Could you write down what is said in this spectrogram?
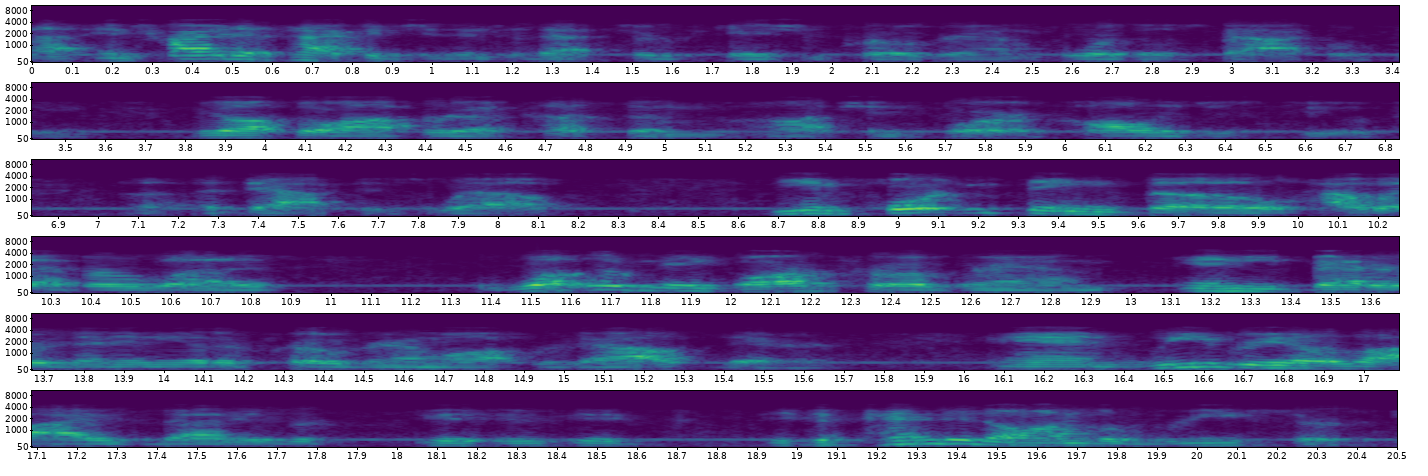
uh, and try to package it into that certification program for those faculty. We also offer a custom option for our colleges to uh, adapt as well. The important thing though, however, was what would make our program any better than any other program offered out there? And we realized that it, it, it, it depended on the research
